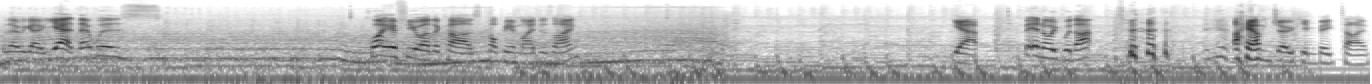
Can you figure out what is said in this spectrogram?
But there we go. Yeah, there was quite a few other cars copying my design. Yeah, bit annoyed with that. I am joking big time.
